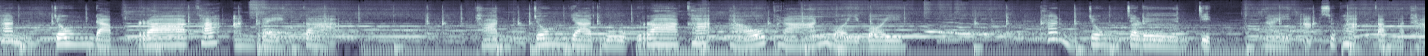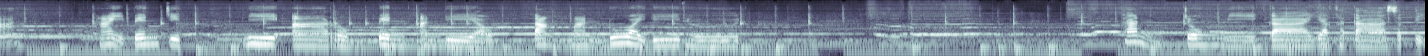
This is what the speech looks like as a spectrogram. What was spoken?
ท่านจงดับราคะอันแรงกล้าท่านจงอย่าถูกราคะเผาผลาญบ่อยๆ ท่านจงเจริญจิต ในอสุภกรรมฐาน ให้เป็นจิต มีอารมณ์เป็นอันเดียว ตั้งมั่นด้วยดีเถิด ท่านจงมีกายคตาสติ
